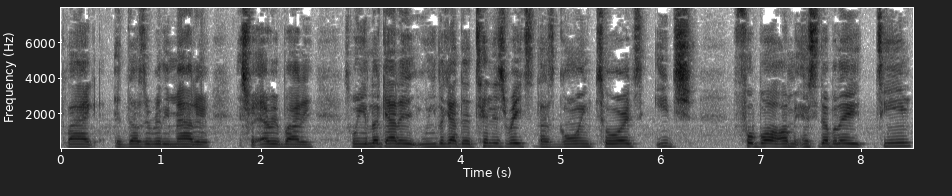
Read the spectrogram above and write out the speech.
black. It doesn't really matter. It's for everybody. So when you look at it, when you look at the attendance rates that's going towards each football um, NCAA team,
